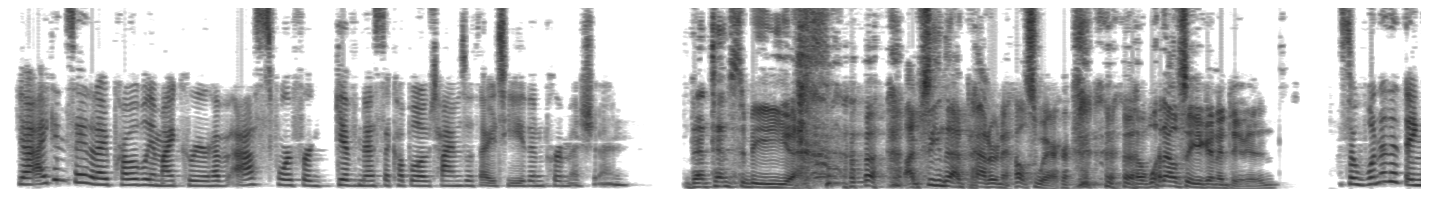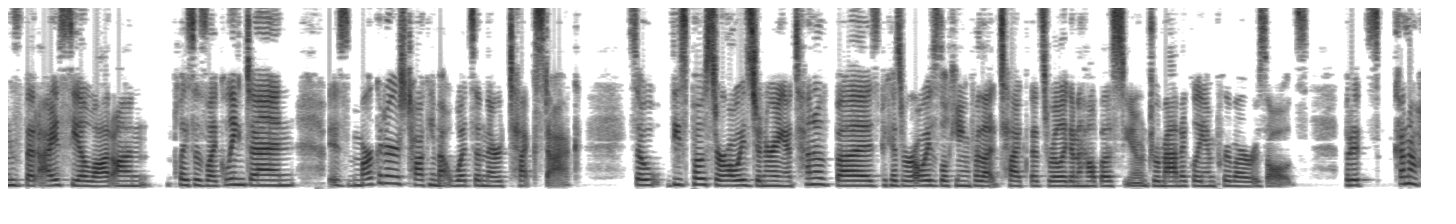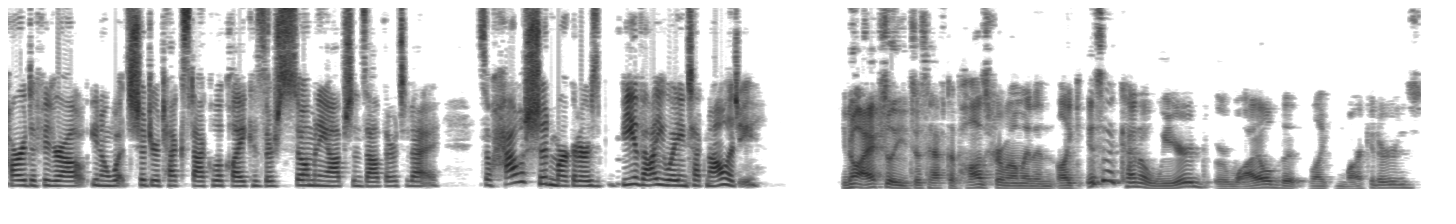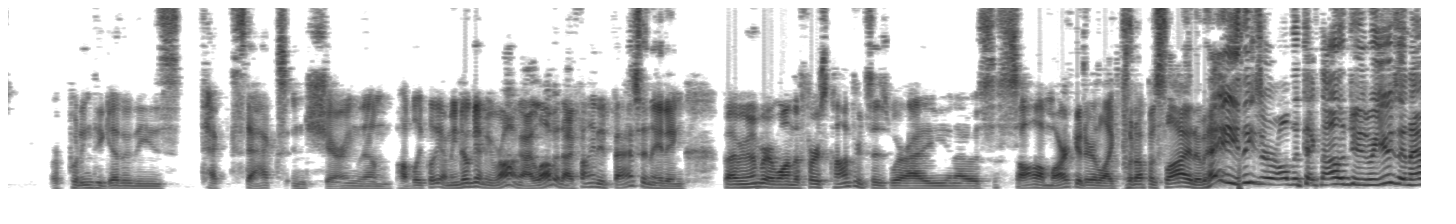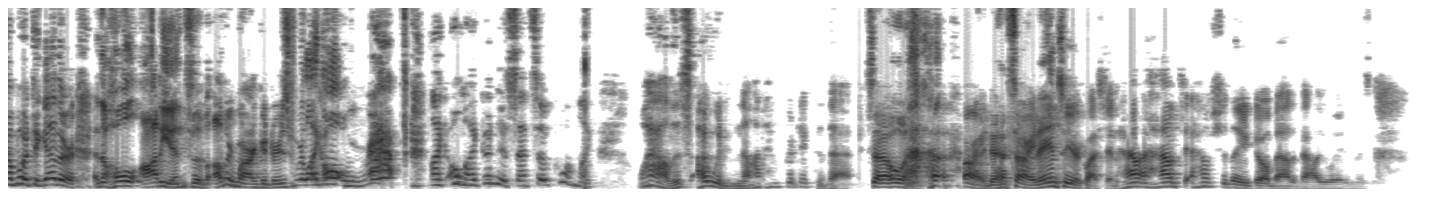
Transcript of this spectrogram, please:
Yeah, I can say that I probably in my career have asked for forgiveness a couple of times with IT than permission. That tends to be, uh, I've seen that pattern elsewhere. what else are you going to do? So, one of the things that I see a lot on places like LinkedIn is marketers talking about what's in their tech stack. So these posts are always generating a ton of buzz because we're always looking for that tech that's really going to help us, you know, dramatically improve our results. But it's kind of hard to figure out, you know, what should your tech stack look like because there's so many options out there today. So how should marketers be evaluating technology? You know, I actually just have to pause for a moment and like, isn't it kind of weird or wild that like marketers are putting together these tech stacks and sharing them publicly? I mean, don't get me wrong, I love it. I find it fascinating. But I remember at one of the first conferences where I, you know, saw a marketer like put up a slide of, "Hey, these are all the technologies we're using now put together," and the whole audience of other marketers were like all rapt, like, "Oh my goodness, that's so cool!" I'm like, "Wow, this I would not have predicted that." So, uh, all right, uh, sorry to answer your question. How how how should they go about evaluating this?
